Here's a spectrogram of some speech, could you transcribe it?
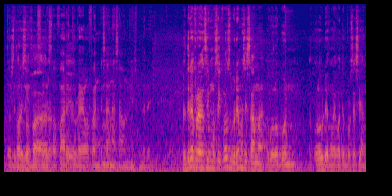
atau Story dengerin So Far. Hmm. Story So Far itu relevan ke sana soundnya sebenarnya. Berarti referensi musik lo sebenarnya masih sama walaupun lo udah ngelewatin proses yang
